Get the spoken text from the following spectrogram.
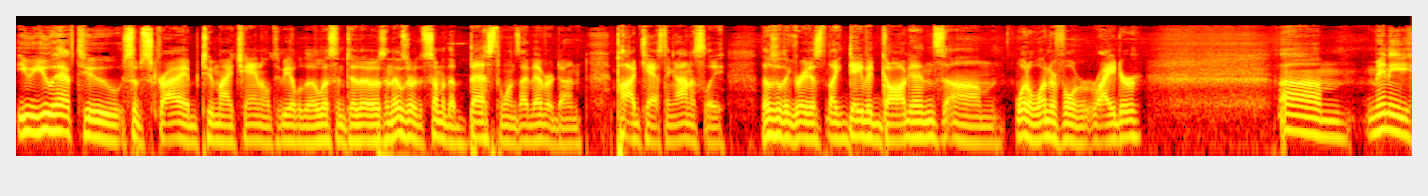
you you have to subscribe to my channel to be able to listen to those and those are some of the best ones I've ever done podcasting honestly. Those are the greatest like David Goggins um what a wonderful writer um many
